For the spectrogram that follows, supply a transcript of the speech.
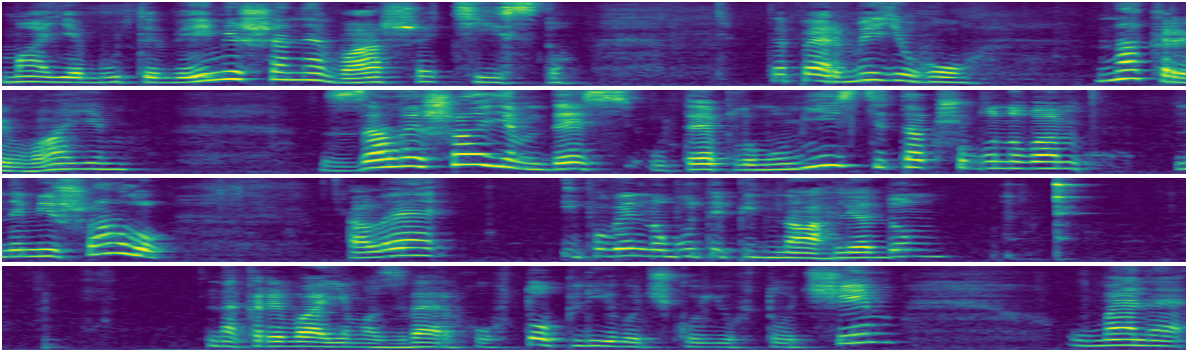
має бути вимішане ваше тісто. Тепер ми його накриваємо, залишаємо десь у теплому місці, так, щоб воно вам не мішало, але і повинно бути під наглядом. Накриваємо зверху хто плівочкою, хто чим. У мене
